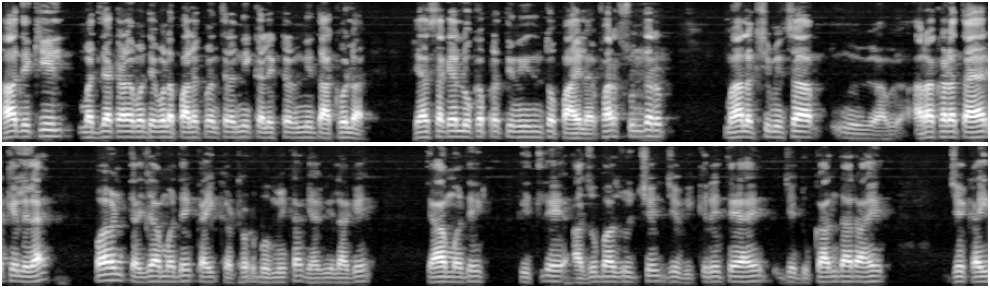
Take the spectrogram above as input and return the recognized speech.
हा देखील मधल्या काळामध्ये मला पालकमंत्र्यांनी कलेक्टरांनी दाखवला. ह्या सगळ्या लोकप्रतिनिधींनी तो पाहिला. आहे फार सुंदर महालक्ष्मीचा आराखडा तयार केलेला आहे. पण त्याच्यामध्ये काही कठोर भूमिका घ्यावी लागेल. त्यामध्ये तिथले आजूबाजूचे जे विक्रेते आहेत जे दुकानदार आहेत जे काही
